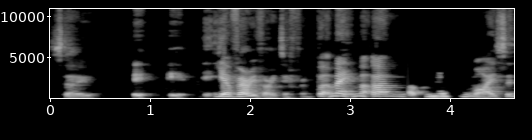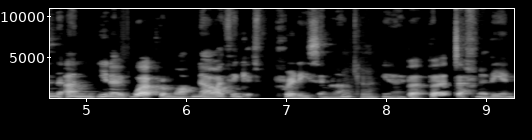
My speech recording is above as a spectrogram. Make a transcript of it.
so it, it, yeah, very, very different. But um, making wise and, and, you know, workroom wise, no, I think it's pretty similar. Okay. You know, but, but definitely in,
